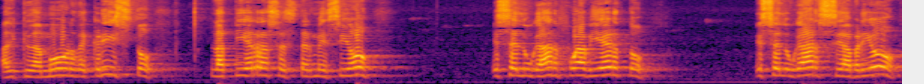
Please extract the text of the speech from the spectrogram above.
Al clamor de Cristo la tierra se estremeció. Ese lugar fue abierto. Ese lugar se abrió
